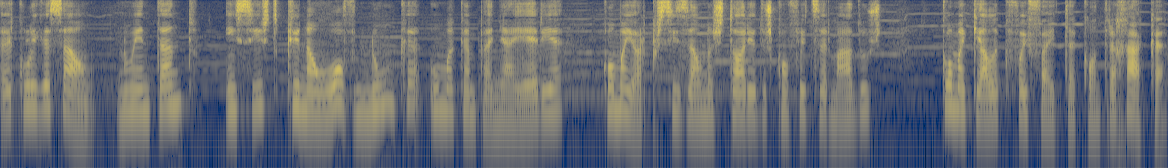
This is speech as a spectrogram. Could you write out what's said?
a coligação, no entanto, insiste que não houve nunca uma campanha aérea com maior precisão na história dos conflitos armados como aquela que foi feita contra Raqqa.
